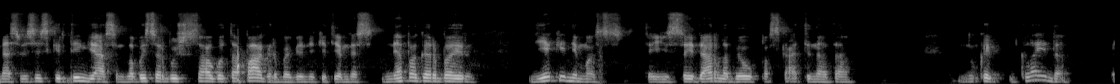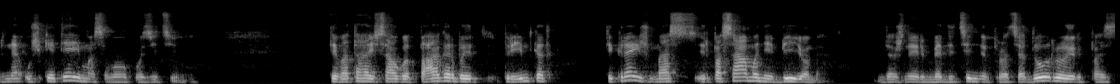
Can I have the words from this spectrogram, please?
Mes visi skirtingi esame, labai svarbu išsaugoti tą pagarbą vieni kitiem, nes nepagarba ir niekinimas, tai jisai dar labiau paskatina tą, nu kaip klaidą ir ne užkėtėjimą savo pozicijoje. Tai va tą išsaugot pagarbą ir priimti, kad tikrai mes ir pasąmonė bijome dažnai ir medicininių procedūrų, ir pas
